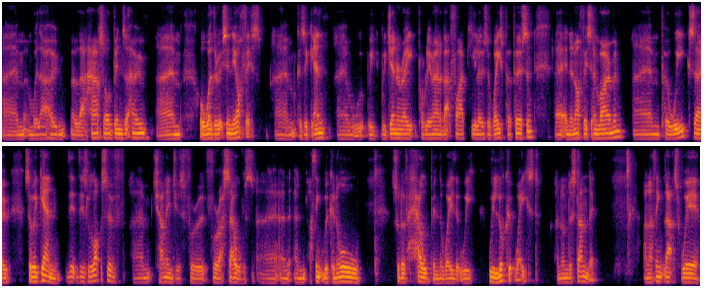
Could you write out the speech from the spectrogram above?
um, and with our home, with our household bins at home, um, or whether it's in the office. Because um, again, um, we we generate probably around about five kilos of waste per person uh, in an office environment um, per week. So so again, th- there's lots of um, challenges for for ourselves, uh, and and I think we can all sort of help in the way that we we look at waste and understand it. And I think that's where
